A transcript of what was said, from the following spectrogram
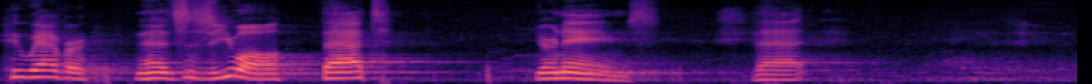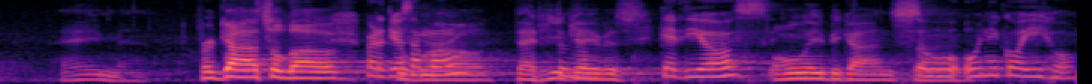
whoever, and this is you all, that your names, that, amen. For God so loved Pero Dios the amó world that he gave his que Dios, only begotten su Son, único hijo,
